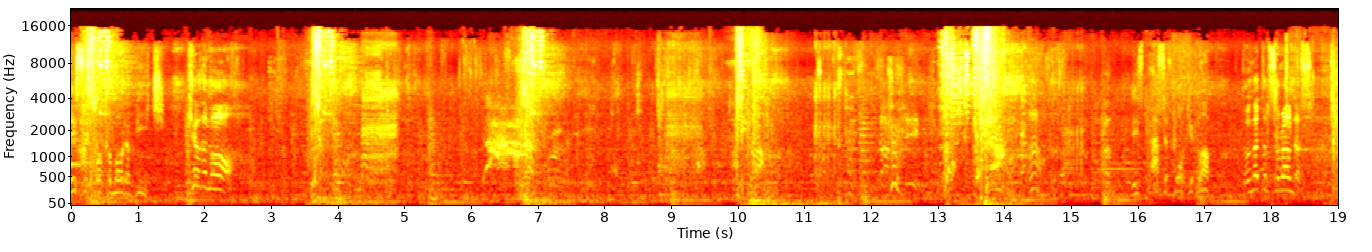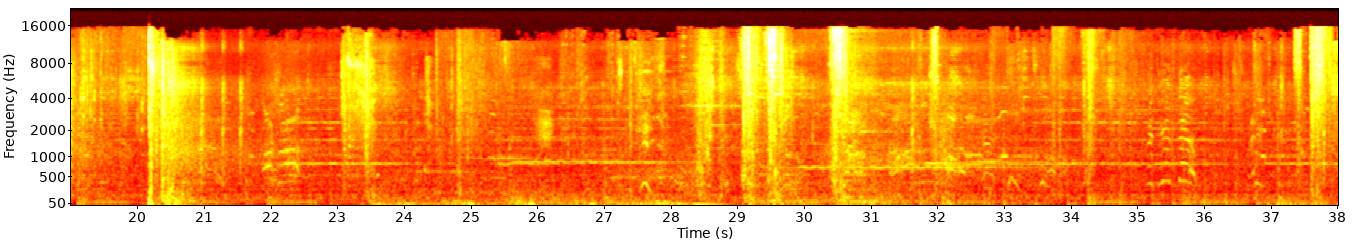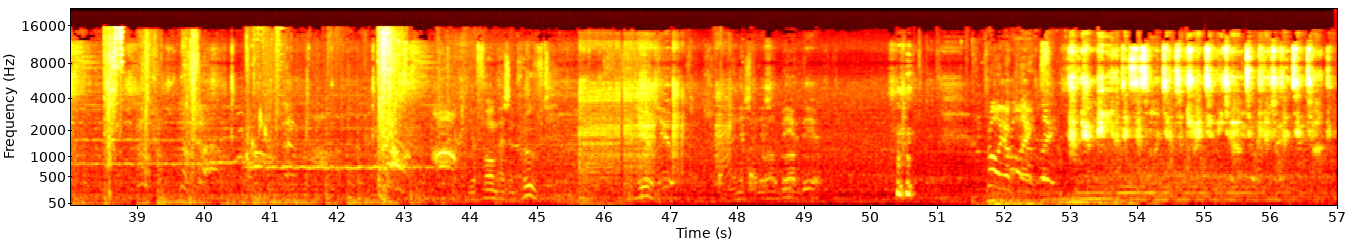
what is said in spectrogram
This is Kokomoda Beach. Kill them all! These bastards won't give up. Don't let them surround us. Your form has improved. You, you finished the world beer. Throw your blades! After many unsuccessful attempts of trying to reach out to officials at TikTok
